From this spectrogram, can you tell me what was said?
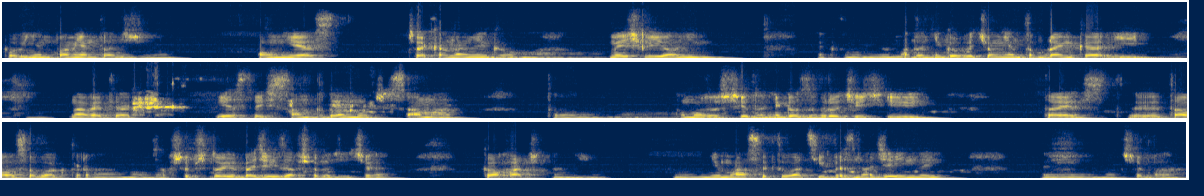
powinien pamiętać, że on jest, czeka na niego, myśli o nim, jak to mówimy, ma do niego wyciągniętą rękę i nawet jak jesteś sam w domu czy sama, to, to możesz się do niego zwrócić i to jest y, ta osoba, która no, zawsze przy będzie i zawsze będzie cię kochać. Także nie ma sytuacji beznadziejnej. Y, no, trzeba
